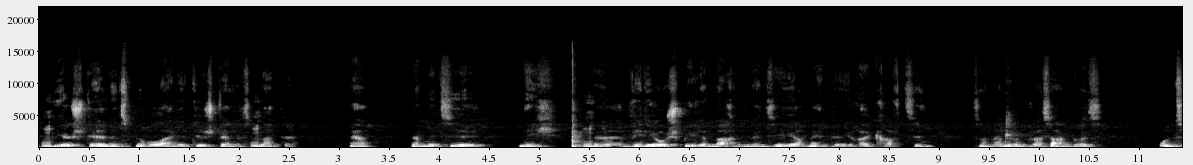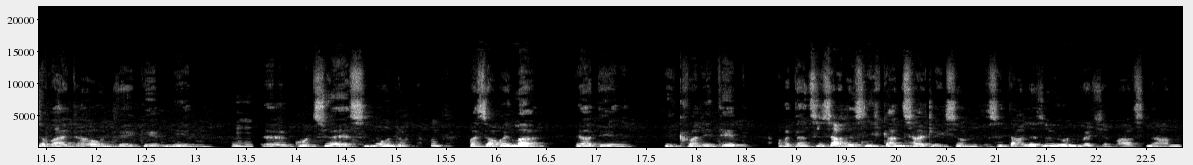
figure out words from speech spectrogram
mhm. wir stellen ins Büro eine Tischtennisplatte, mhm. ja, damit sie nicht äh, Videospiele machen, wenn sie eh am Ende ihrer Kraft sind, sondern irgendwas anderes und so weiter. Und wir geben ihnen äh, gut zu essen und, und, und, was auch immer, ja, die, die Qualität. Aber das ist alles nicht ganzheitlich, sondern das sind alles irgendwelche Maßnahmen,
